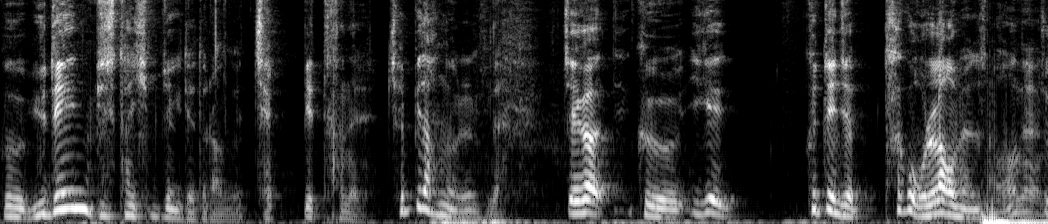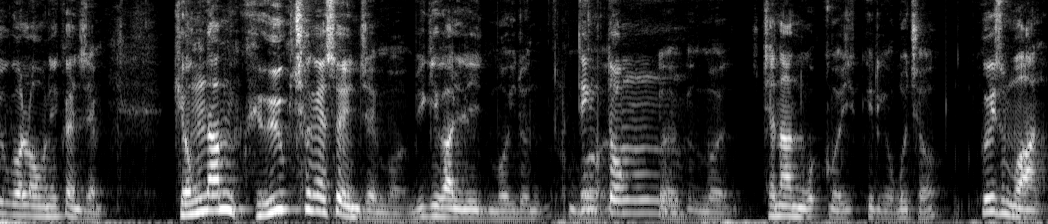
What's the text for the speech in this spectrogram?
그 유대인 비슷한 심정이 되더라고요. 잿빛 하늘. 잿빛 하늘. 네. 제가 그 이게 그때 이제 타고 올라오면서 네. 쭉 올라오니까 이제 경남 교육청에서 이제 뭐 위기 관리 뭐 이런 뭐, 띵동. 어, 뭐 재난 뭐 이렇게 오죠. 거기서 뭐 한-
